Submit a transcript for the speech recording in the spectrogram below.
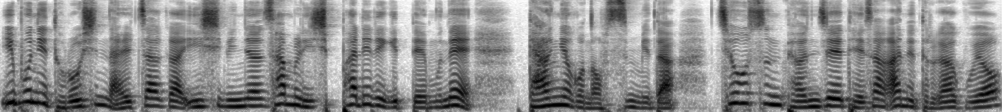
이분이 들어오신 날짜가 22년 3월 28일이기 때문에 당역은 없습니다. 최우순 변제 대상 안에 들어가고요.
